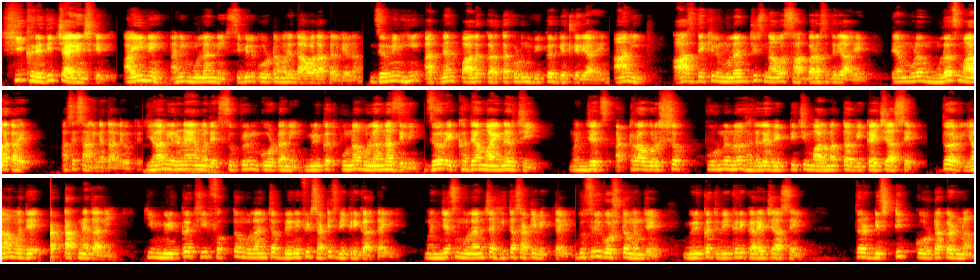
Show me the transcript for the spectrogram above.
ही खरेदी चॅलेंज केली. आईने आणि मुलांनी सिव्हिल कोर्टामध्ये दावा दाखल केला. जमीन ही अज्ञान पालक कर्ताकडून विकत घेतलेली आहे आणि आज देखील मुलांचीच नावं सातबारा सदरी आहे. त्यामुळे मुलंच मालक आहेत असे सांगण्यात आले होते. या निर्णयामध्ये सुप्रीम कोर्टाने मिळकत पुन्हा मुलांनाच दिली. जर एखाद्या मायनरची म्हणजेच अठरा वर्ष पूर्ण न झालेल्या व्यक्तीची मालमत्ता विकायची असेल तर यामध्ये अट टाकण्यात आली की मिळकत ही फक्त मुलांच्या बेनिफिटसाठीच विक्री करता येईल. म्हणजेच मुलांच्या हितासाठी विकता येईल. दुसरी गोष्ट म्हणजे मिळकत विक्री करायची असेल तर डिस्ट्रिक्ट कोर्टाकडनं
